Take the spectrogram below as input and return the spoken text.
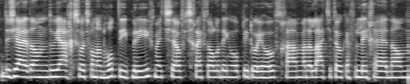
dus ja, dan doe je eigenlijk een soort van een hot brief met jezelf. Je schrijft alle dingen op die door je hoofd gaan, maar dan laat je het ook even liggen. En dan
